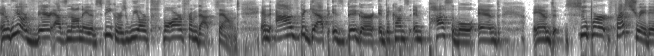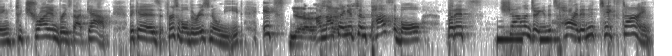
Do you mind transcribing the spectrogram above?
And we are very, as non-native speakers, we are far from that sound. And as the gap is bigger, it becomes impossible and, and super frustrating to try and bridge that gap because first of all, there is no need. It's, yeah, I'm not saying it's impossible, but it's, challenging and it's hard and it takes time.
